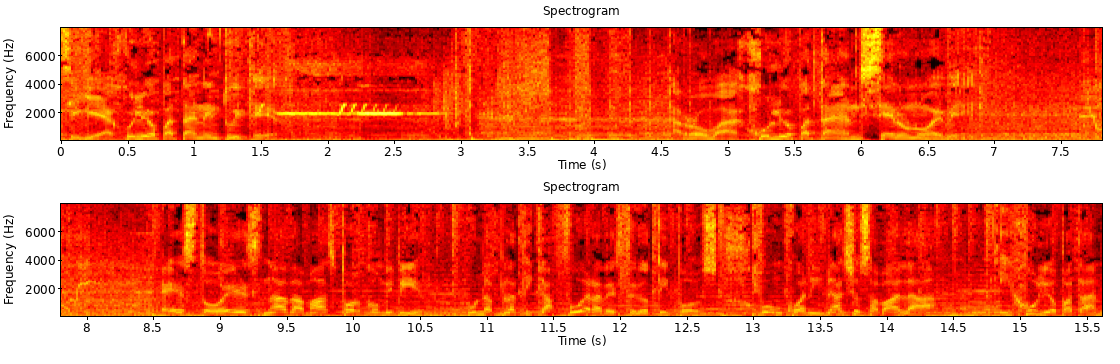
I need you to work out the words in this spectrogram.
Sigue a Julio Patán en Twitter. Arroba Julio Patán 09. Esto es Nada más por convivir, una plática fuera de estereotipos con Juan Ignacio Zavala y Julio Patán.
